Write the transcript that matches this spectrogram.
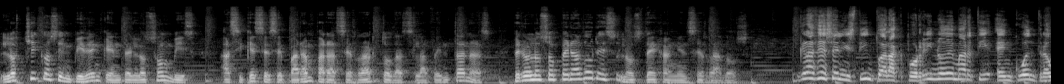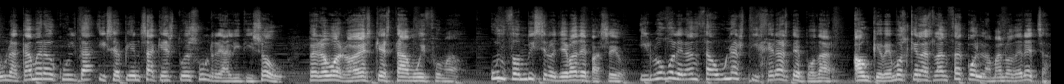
Los chicos impiden que entren los zombies, así que se separan para cerrar todas las ventanas, pero los operadores los dejan encerrados. Gracias al instinto aracporrino de Marty encuentra una cámara oculta y se piensa que esto es un reality show, pero bueno, es que está muy fumado un zombie se lo lleva de paseo, y luego le lanza unas tijeras de podar, aunque vemos que las lanza con la mano derecha,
